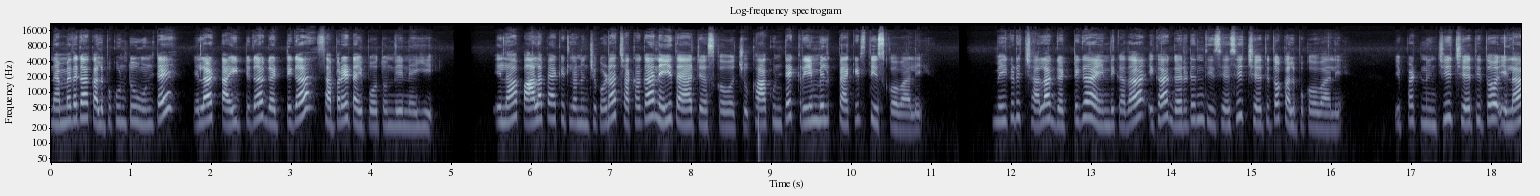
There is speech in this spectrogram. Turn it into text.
నెమ్మదిగా కలుపుకుంటూ ఉంటే ఇలా టైట్గా గట్టిగా సపరేట్ అయిపోతుంది నెయ్యి. ఇలా పాల ప్యాకెట్ల నుంచి కూడా చక్కగా నెయ్యి తయారు చేసుకోవచ్చు. కాకుంటే క్రీమ్ మిల్క్ ప్యాకెట్స్ తీసుకోవాలి. మీకడి చాలా గట్టిగా అయింది కదా ఇక గరిటను తీసేసి చేతితో కలుపుకోవాలి. ఇప్పటి నుంచి చేతితో ఇలా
